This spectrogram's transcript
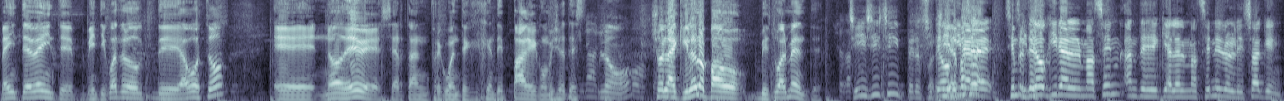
2020, 24 de agosto, eh, no debe ser tan frecuente que gente pague con billetes. No. Yo el alquiler lo pago virtualmente. Sí, sí, sí, pero si Sí, tengo, que ir, además, al, siempre si te- tengo que ir al almacén, antes de que al almacenero le saquen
